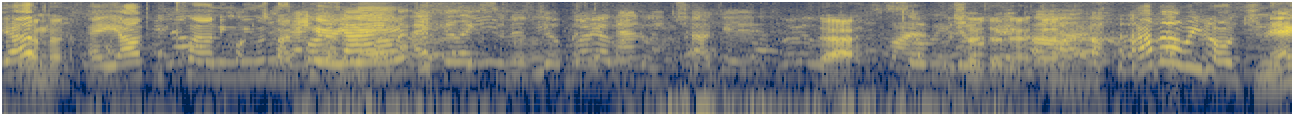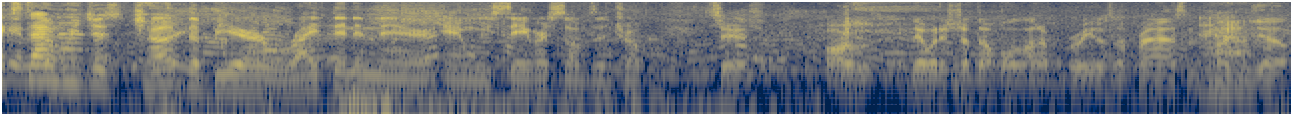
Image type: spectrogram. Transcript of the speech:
I'm not. Hey, y'all be clowning me with my Next period. time, I feel like as soon as we open the can, we chug it. Yeah, So we we should have done that. Yeah. How about we don't drink Next in time there? we just chug the beer right then and there, and we save ourselves the trouble. Serious. Or they would have shoved a whole lot of burritos up our ass and fucking jail.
